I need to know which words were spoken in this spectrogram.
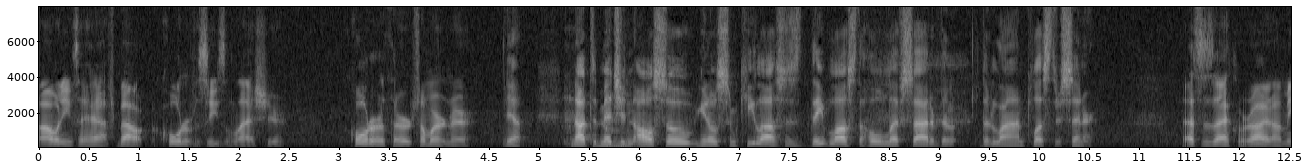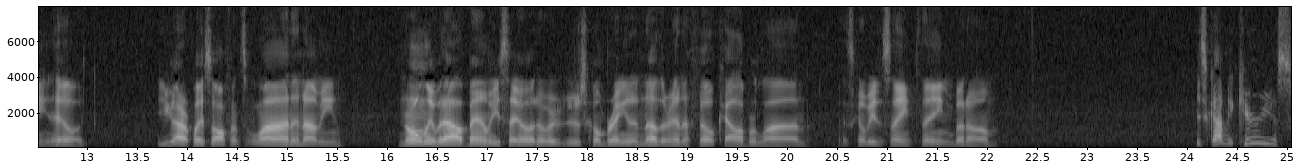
I wouldn't even say half, about a quarter of a season last year. Quarter or third, somewhere in there. Yeah. Not to mention also, you know, some key losses. They've lost the whole left side of their, their line plus their center. That's exactly right. I mean, hell, you got to replace the offensive line, and I mean, normally with Alabama, you say, oh, they're they're just going to bring in another NFL caliber line. It's going to be the same thing, but um, it's got me curious.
